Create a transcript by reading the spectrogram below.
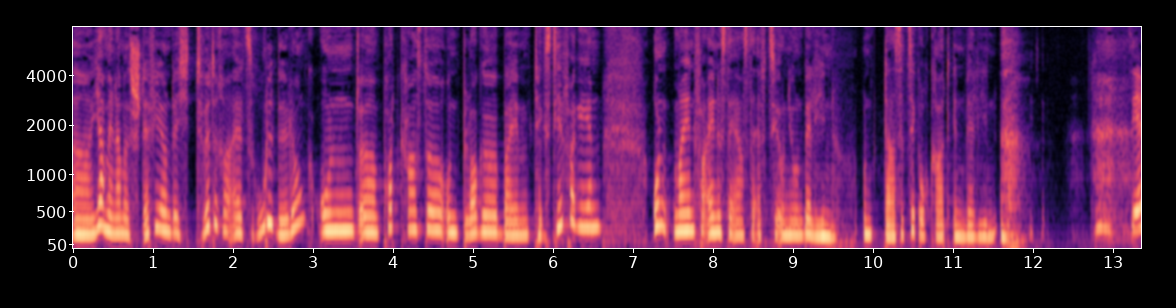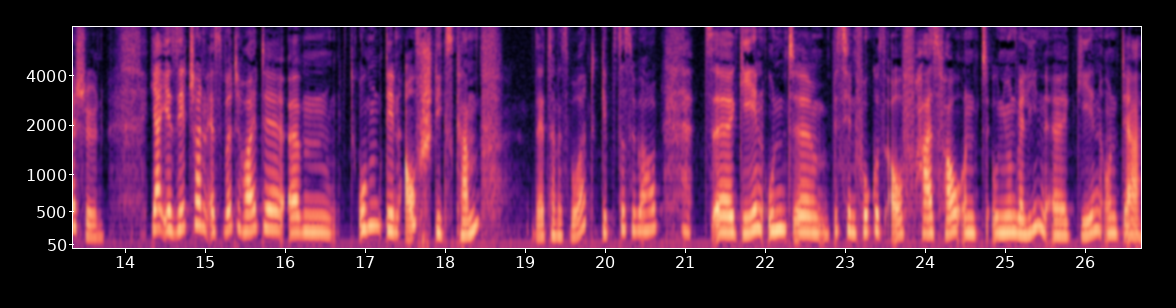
Äh, ja, mein Name ist Steffi und ich twittere als Rudelbildung und äh, podcaste und blogge beim Textilvergehen und mein Verein ist der erste FC Union Berlin und da sitze ich auch gerade in Berlin. Sehr schön. Ja, ihr seht schon, es wird heute ähm, um den Aufstiegskampf seltsames Wort, gibt es das überhaupt, äh, gehen und äh, ein bisschen Fokus auf HSV und Union Berlin äh, gehen. Und ja,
